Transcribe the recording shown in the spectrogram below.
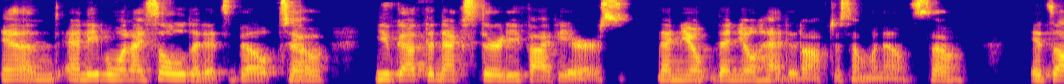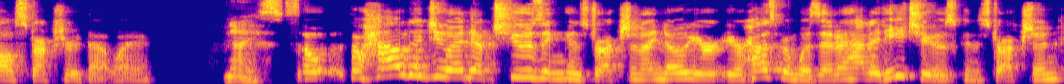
And, and even when I sold it, it's built. So you've got the next 35 years, then you'll, then you'll hand it off to someone else. So it's all structured that way. Nice. So, so how did you end up choosing construction? I know your, your husband was in it. How did he choose construction?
